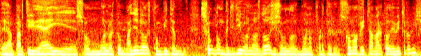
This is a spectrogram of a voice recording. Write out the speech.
eh, a partir de ahí eh, son buenos compañeros, compiten, son competitivos los dos y son dos buenos porteros. ¿Cómo has visto a Marco Dimitrovich?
